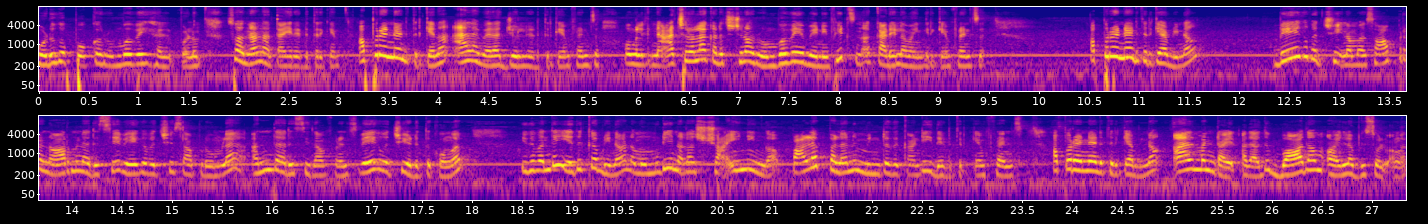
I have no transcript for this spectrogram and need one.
பொடுகை போக்க ரொம்பவே ஹெல்ப் பண்ணும். ஸோ அதனால் நான் தயிர் எடுத்திருக்கேன். அப்புறம் என்ன எடுத்திருக்கேன்னா ஆலோவேரா ஜெல் எடுத்திருக்கேன் ஃப்ரெண்ட்ஸ் உங்களுக்கு நேச்சுரலாக கிடச்சிச்சின்னா ரொம்பவே பெனிஃபிட்ஸ் நான் கடையில் வாங்கியிருக்கேன் ஃப்ரெண்ட்ஸு அப்புறம் என்ன எடுத்திருக்கேன் அப்படின்னா வேக வச்சு நம்ம சாப்பிட்ற நார்மல் அரிசியை வேக வச்சு சாப்பிடுவோம்ல அந்த அரிசி தான் ஃப்ரெண்ட்ஸ் வேக வச்சு எடுத்துக்கோங்க. இது வந்து எதுக்கு அப்படின்னா நம்ம முடியை நல்லா ஷைனிங்காக பல பலன்னு மின்றதுக்காண்டி இது எடுத்திருக்கேன் ஃப்ரெண்ட்ஸ் அப்புறம் என்ன எடுத்திருக்கேன் அப்படின்னா ஆல்மண்ட் ஆயில் அதாவது பாதாம் ஆயில் அப்படி சொல்லுவாங்க.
